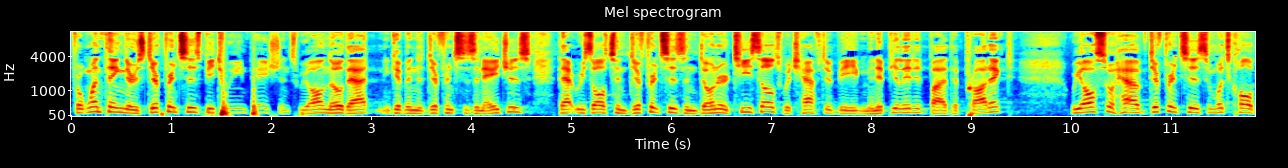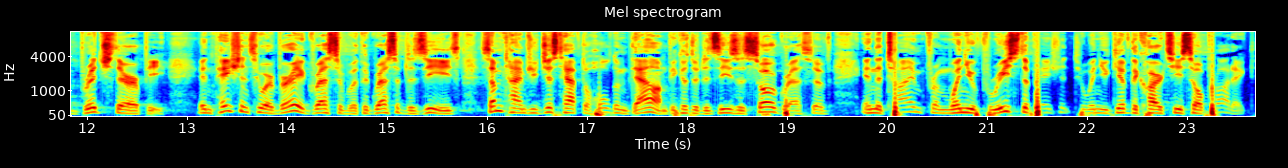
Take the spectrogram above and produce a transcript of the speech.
For one thing, there's differences between patients. We all know that, given the differences in ages. That results in differences in donor T cells, which have to be manipulated by the product. We also have differences in what's called bridge therapy. In patients who are very aggressive with aggressive disease, sometimes you just have to hold them down because the disease is so aggressive in the time from when you apheresis the patient to when you give the CAR T cell product.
